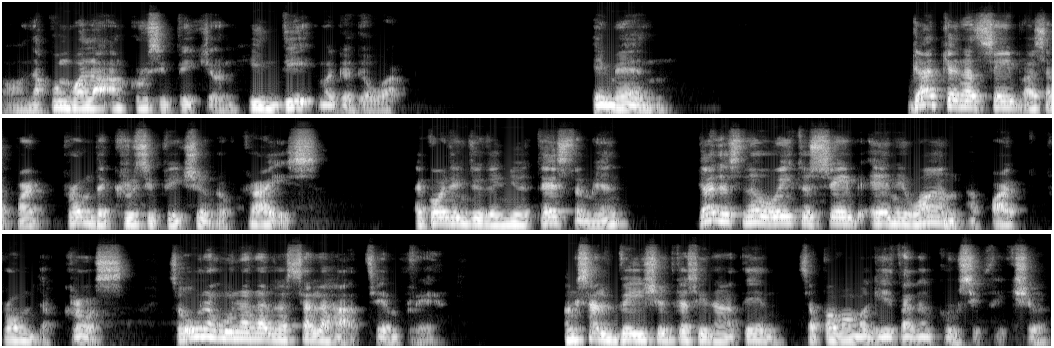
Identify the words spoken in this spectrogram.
no, na kung wala ang crucifixion hindi magagawa Amen God cannot save us apart from the crucifixion of Christ according to the New Testament God has no way to save anyone apart from the cross So unang-una na sa lahat, siyempre, ang salvation kasi natin sa pamamagitan ng crucifixion.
